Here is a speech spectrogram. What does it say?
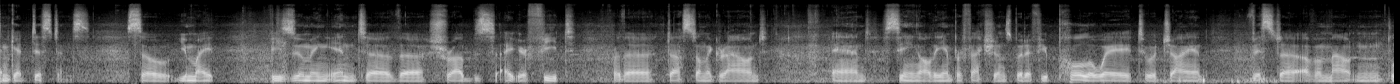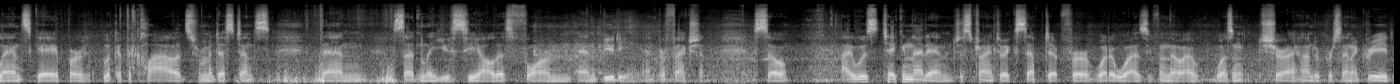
and get distance. So you might be zooming into the shrubs at your feet or the dust on the ground and seeing all the imperfections, but if you pull away to a giant vista of a mountain landscape or look at the clouds from a distance, then suddenly you see all this form and beauty and perfection. So I was taking that in, just trying to accept it for what it was, even though I wasn't sure I 100% agreed.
